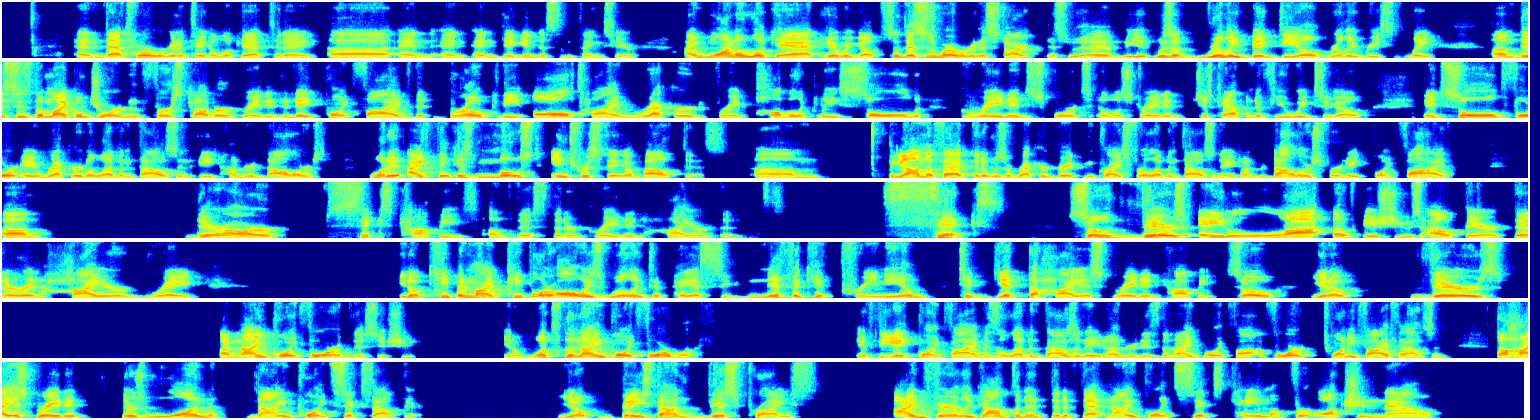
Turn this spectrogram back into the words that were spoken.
and that's where we're going to take a look at today uh, and and and dig into some things here. I want to look at here we go. So this is where we're going to start. This uh, was a really big deal, really recently. Um, this is the Michael Jordan first cover, graded at 8.5, that broke the all-time record for a publicly sold graded Sports Illustrated. Just happened a few weeks ago. It sold for a record $11,800. What I think is most interesting about this, um, beyond the fact that it was a record breaking price for $11,800 for an 8.5, um, there are six copies of this that are graded higher than. Six. So there's a lot of issues out there that are in higher grade you know, keep in mind, people are always willing to pay a significant premium to get the highest graded copy. So, you know, there's a 9.4 of this issue. You know, what's the 9.4 worth? If the 8.5 is 11,800, is the 9.4 25,000? The highest graded, there's one 9.6 out there. You know, based on this price, I'm fairly confident that if that 9.6 came up for auction now,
